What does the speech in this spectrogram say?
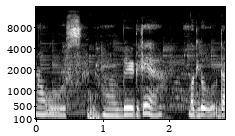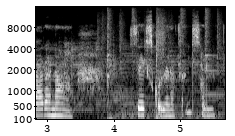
ನಾವು ಬೀಡ್ಗೆ ಮೊದಲು ದಾರನ ಸೇರಿಸ್ಕೊಳ್ಳೋಣ ಫ್ರೆಂಡ್ಸ್ ಸ್ವಲ್ಪ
